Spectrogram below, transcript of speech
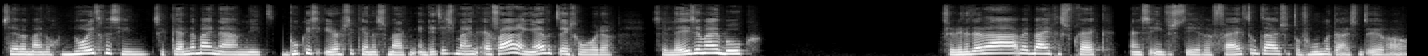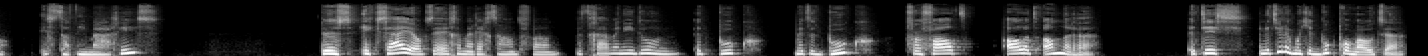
Ze hebben mij nog nooit gezien. Ze kenden mijn naam niet. Het boek is eerste kennismaking. En dit is mijn ervaring hè, tegenwoordig. Ze lezen mijn boek. Ze willen daarna met mij in gesprek. En ze investeren 50.000 of 100.000 euro. Is dat niet magisch? Dus ik zei ook tegen mijn rechterhand van... Dat gaan we niet doen. Het boek, met het boek vervalt al het andere. Het is, en natuurlijk moet je het boek promoten.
